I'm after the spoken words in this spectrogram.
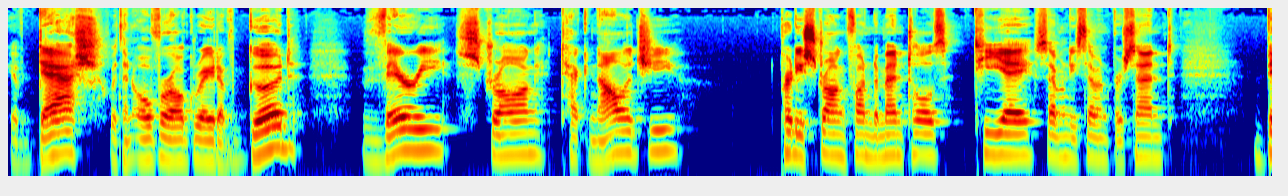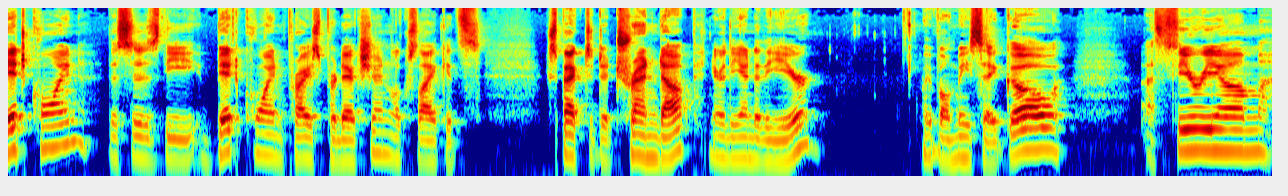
We have Dash with an overall grade of good, very strong technology, pretty strong fundamentals, TA 77%. Bitcoin, this is the Bitcoin price prediction. Looks like it's expected to trend up near the end of the year. We have Omise Go, Ethereum,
